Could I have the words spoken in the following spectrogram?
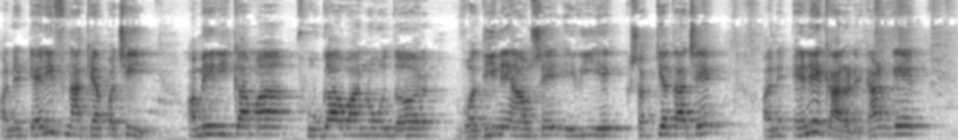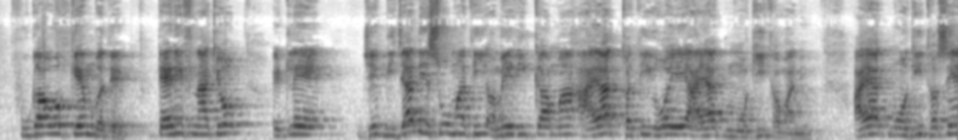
અને ટેરિફ નાખ્યા પછી અમેરિકામાં ફુગાવાનો દર વધીને આવશે એવી એક શક્યતા છે અને એને કારણે, કારણ કે ફુગાવો કેમ વધે? ટેરિફ નાખ્યો, એટલે જે બીજા દેશોમાંથી અમેરિકામાં આયાત થતી હોય એ આયાત મોંઘી થવાની. આયાત મોંઘી થશે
